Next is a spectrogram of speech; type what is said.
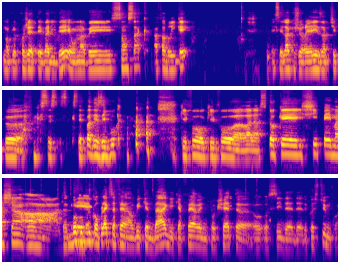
Donc, le projet a été validé et on avait 100 sacs à fabriquer. Et c'est là que je réalise un petit peu que ce n'est pas des e-books qu'il faut, qu'il faut euh, voilà, stocker, shipper, machin. Ah, c'est beaucoup plus complexe à faire un weekend bag et qu'à faire une pochette euh, aussi de, de, costumes. Quoi.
